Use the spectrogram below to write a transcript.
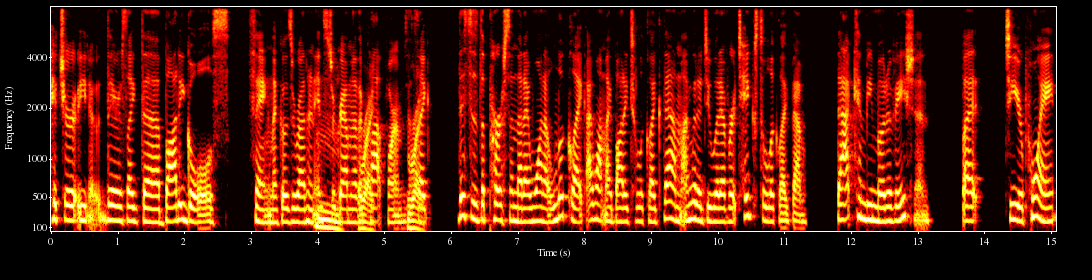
picture, you know, there's like the body goals thing that goes around on Mm, Instagram and other right. platforms. It's Right. like, this is the person that I want to look like. I want my body to look like them. I'm going to do whatever it takes to look like them. That can be motivation. But to your point,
